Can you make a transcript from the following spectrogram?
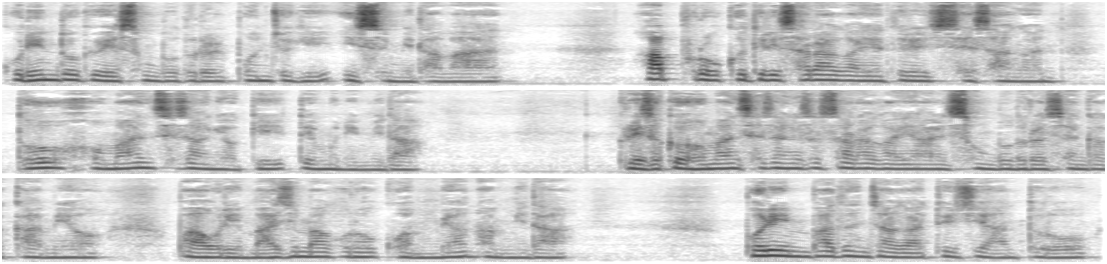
고린도 교회 성도들을 본 적이 있습니다만 앞으로 그들이 살아가야 될 세상은 더 험한 세상이었기 때문입니다. 그래서 그 험한 세상에서 살아가야 할 성도들을 생각하며 바울이 마지막으로 권면합니다. 버림받은 자가 되지 않도록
